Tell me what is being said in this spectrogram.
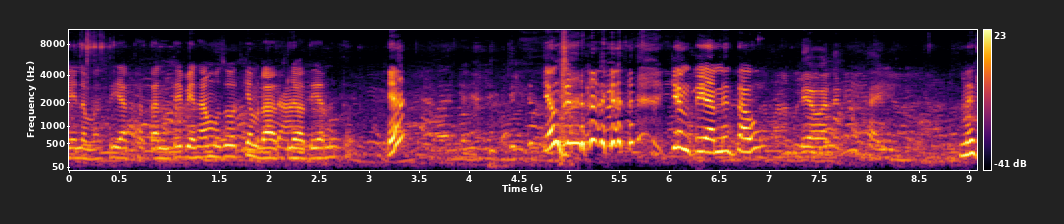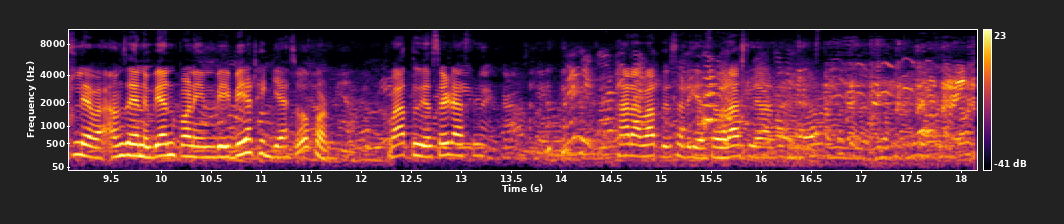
બેન અમારે તૈયાર થતા નથી. તે બેન આમ જો કેમ રાત લેવા તૈયાર નથી. હે? કેમ કેમ તૈયાર નથી થવું લેવાને ખાઈ. નથી લેવા. આમ જઈને બેન પણ એમ બે બેઠી ગયા છો પણ. વાતું એ સડ્યા છે. સારા વાતું સડી ગયા છે હવે રાસ લેવા જાય મસ્ત મજાના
